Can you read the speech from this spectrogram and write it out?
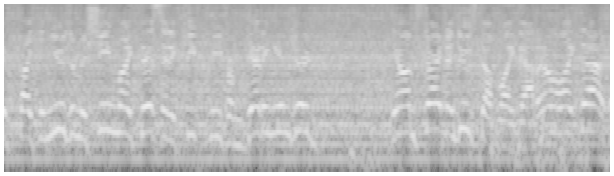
if I can use a machine like this and it keeps me from getting injured, you know, I'm starting to do stuff like that. I don't like that.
